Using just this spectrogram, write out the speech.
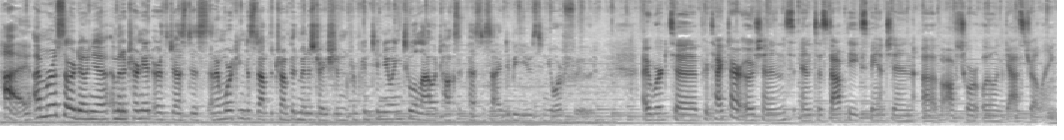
Hi, I'm Marisa Ordonia. I'm an attorney at Earthjustice, and I'm working to stop the Trump administration from continuing to allow a toxic pesticide to be used in your food. I work to protect our oceans and to stop the expansion of offshore oil and gas drilling.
